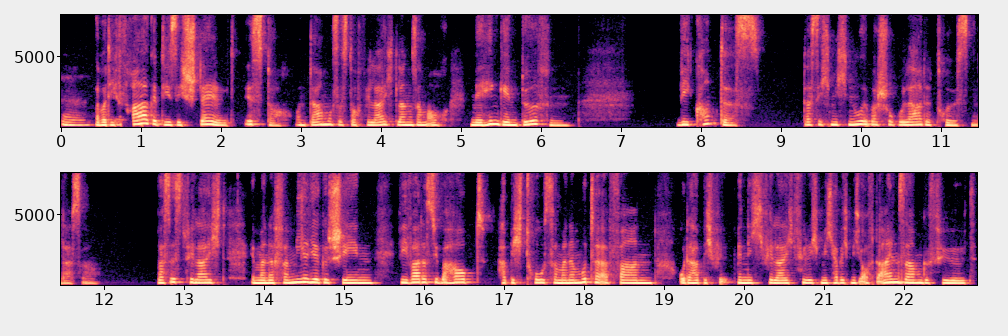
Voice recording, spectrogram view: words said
Mhm. Aber die Frage, die sich stellt, ist doch, und da muss es doch vielleicht langsam auch mehr hingehen dürfen, wie kommt es, dass ich mich nur über Schokolade trösten lasse? Was ist vielleicht in meiner Familie geschehen? Wie war das überhaupt? Habe ich Trost von meiner Mutter erfahren? Oder habe ich, bin ich vielleicht, fühle ich mich, habe ich mich oft einsam gefühlt?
